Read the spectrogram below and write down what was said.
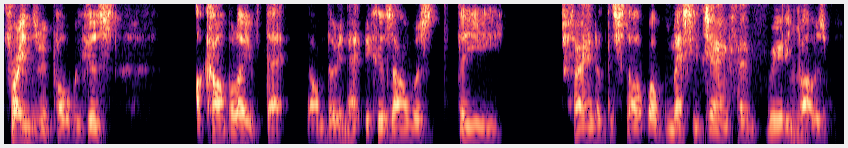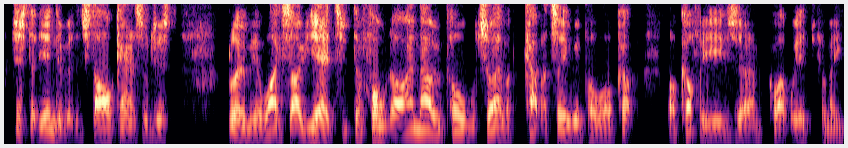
friends with Paul because I can't believe that I'm doing that because I was the fan of the Star. Well, Messi Jam fan really, but I was just at the end of it. The Style Council just blew me away. So yeah, to the fault that I know Paul to have a cup of tea with Paul or cup or coffee is um, quite weird for me,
